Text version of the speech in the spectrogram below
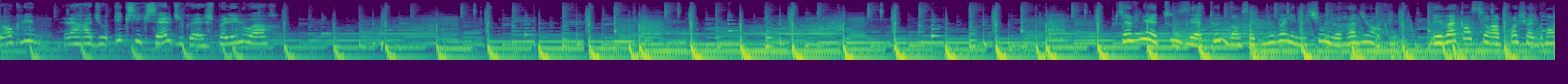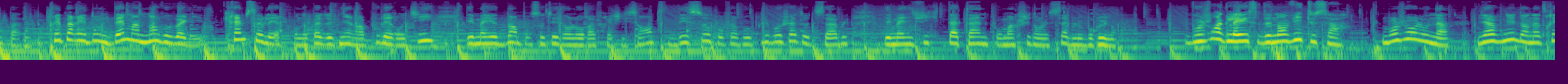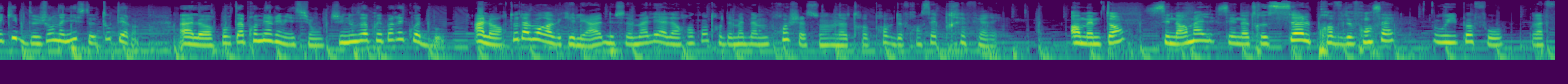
Radio Enclume, la radio XXL du Collège Palais-Loire. Bienvenue à tous et à toutes dans cette nouvelle émission de Radio Enclume. Les vacances se rapprochent à grands pas. Préparez donc dès maintenant vos valises. Crème solaire pour ne pas devenir un poulet rôti, des maillots de bain pour sauter dans l'eau rafraîchissante, des seaux pour faire vos plus beaux châteaux de sable, des magnifiques tatanes pour marcher dans le sable brûlant. Bonjour Aglaé, ça donne envie tout ça. Bonjour Luna, bienvenue dans notre équipe de journalistes tout-terrain. Alors, pour ta première émission, tu nous as préparé quoi de beau? Alors, tout d'abord avec Eléa, nous sommes allés à la rencontre de Madame Prochasson, notre prof de français préférée. En même temps, c'est normal, c'est notre seule prof de français. Oui, pas faux. Bref,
